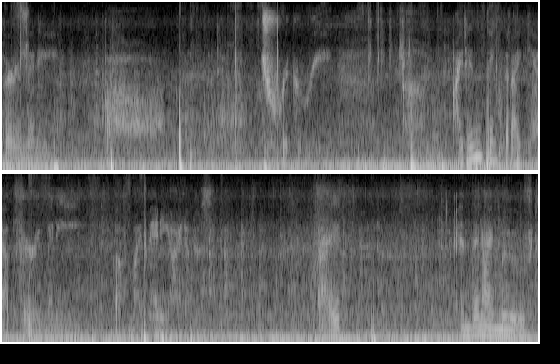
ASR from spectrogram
very many uh, trickery. Um, I didn't think that I kept very many of my penny items, right? And then I moved.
